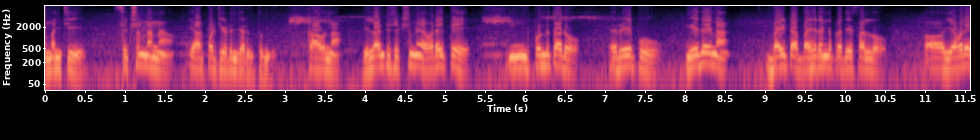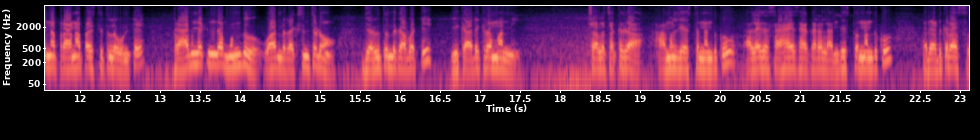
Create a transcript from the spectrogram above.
మంచి శిక్షణను ఏర్పాటు చేయడం జరుగుతుంది. కావున ఇలాంటి శిక్షణ ఎవరైతే పొందుతారో రేపు ఏదైనా బయట బహిరంగ ప్రదేశాల్లో ఎవరైనా ప్రాణాపాయ స్థితిలో ఉంటే ప్రాథమికంగా ముందు వారిని రక్షించడం జరుగుతుంది కాబట్టి ఈ కార్యక్రమాన్ని చాలా చక్కగా అమలు చేస్తున్నందుకు అలాగే సహాయ సహకారాలు అందిస్తున్నందుకు రెడ్ క్రాస్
